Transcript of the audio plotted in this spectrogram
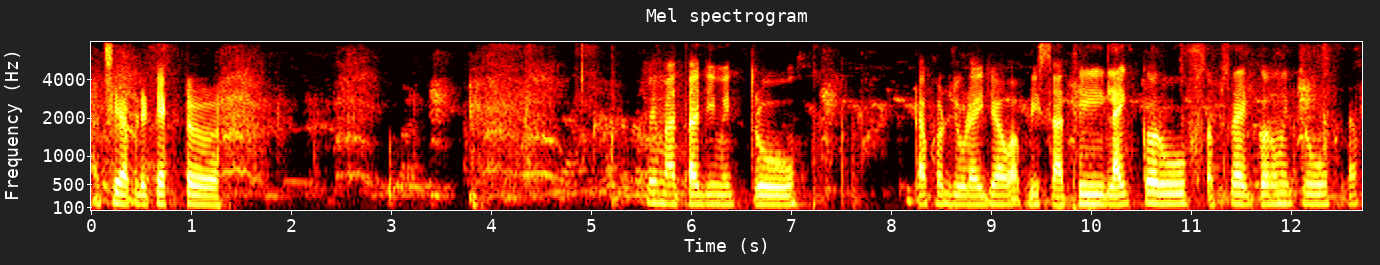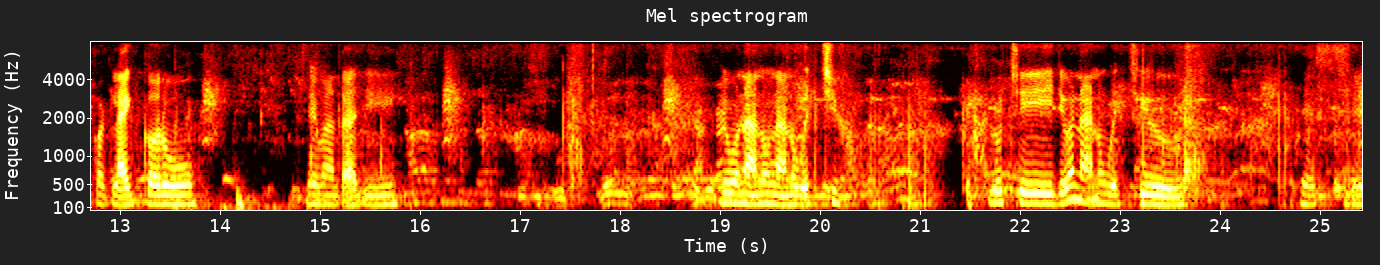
આ છે આપણે ટ્રેક્ટર જય માતાજી મિત્રો. ફટાફટ જોડાઈ જાઓ આપણી સાથે. લાઈક કરો સબસ્ક્રાઈબ કરો મિત્રો. ફટાફટ લાઈક કરો. જય માતાજી જુઓ નાનું નાનું બચ્ચું કેટલું છે જો નાનું બચ્ચું યસ છે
